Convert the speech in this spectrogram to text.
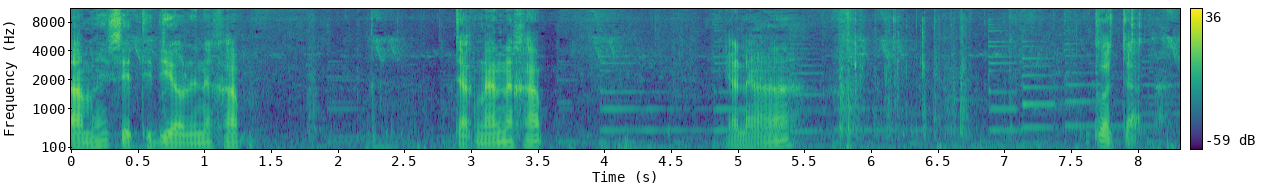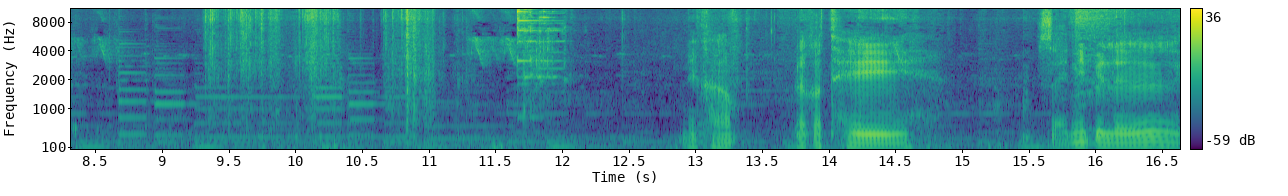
ตำให้เสร็จทีเดียวเลยนะครับ จากนั้นนะครับอย่านะ ก็จะ นี่ครับ แล้วก็เท ใส่นี่ไปเลย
